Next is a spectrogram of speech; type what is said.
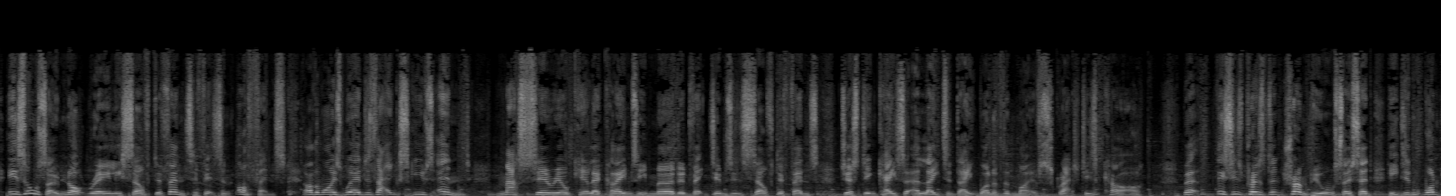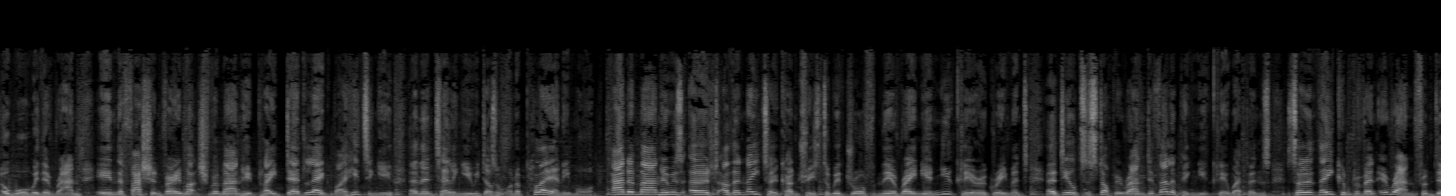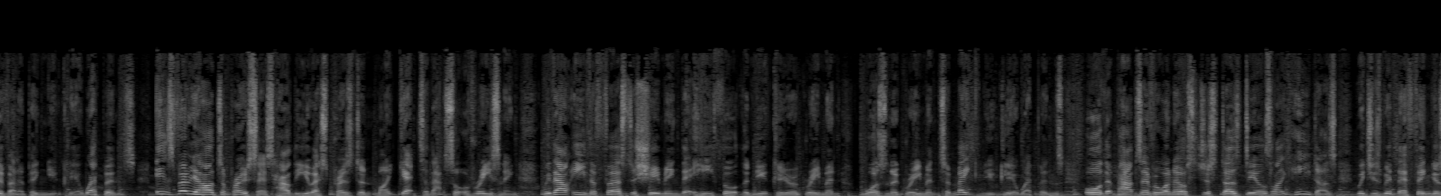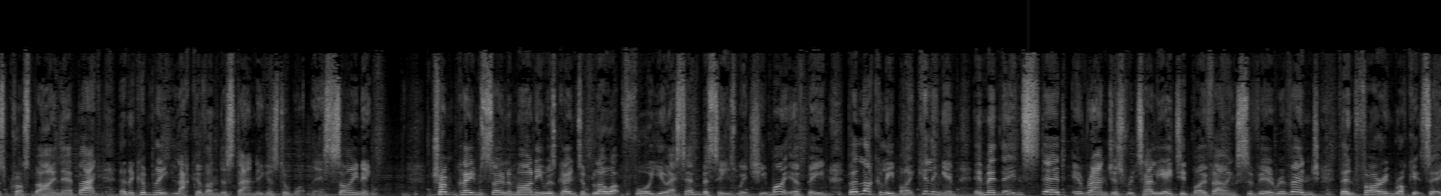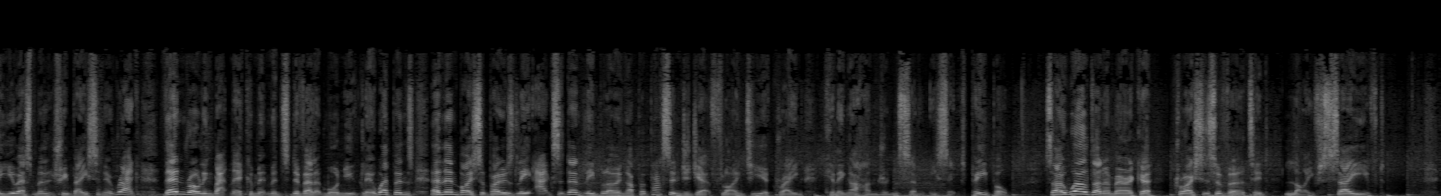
It's also not really self defence if it's an offence. Otherwise, where does that excuse end? Mass serial killer claims he murdered victims in self defence just in case at a later date one of them might have scratched his car. But this is President Trump who also said he didn't want a war with Iran in the fashion very much of a man who'd played dead leg by hitting you and then telling you he doesn't want to play anymore. And a man who has urged other NATO countries to withdraw from the Iranian nuclear agreement, a deal to stop Iran developing nuclear weapons so that they can prevent Iran from developing nuclear weapons. It's very hard to process how the US president might get to that sort of reasoning without either first assuming that he thought the nuclear agreement was an agreement to make nuclear weapons, or that perhaps everyone else just does deals like he does, which is with their fingers crossed behind their back and a complete lack of understanding as to what they're signing. Trump claims Soleimani was going to blow up four US embassies, which he might have been, but luckily by killing him, it meant that instead Iran just retaliated by vowing severe revenge, then firing rockets at a US military base in Iraq, then rolling back their commitment to develop more nuclear weapons, and then by supposedly accidentally blowing up a passenger jet flying to Ukraine, killing 176 people. So well done, America. Crisis averted, life saved.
